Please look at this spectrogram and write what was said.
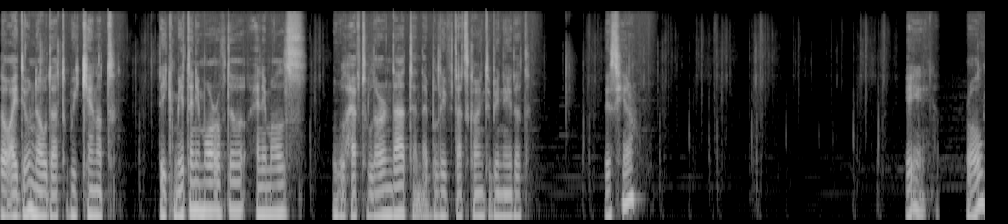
So I do know that we cannot take meat anymore of the animals. We will have to learn that and I believe that's going to be needed. This here. Okay, roll.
